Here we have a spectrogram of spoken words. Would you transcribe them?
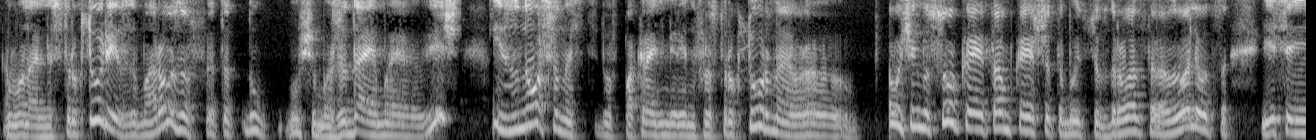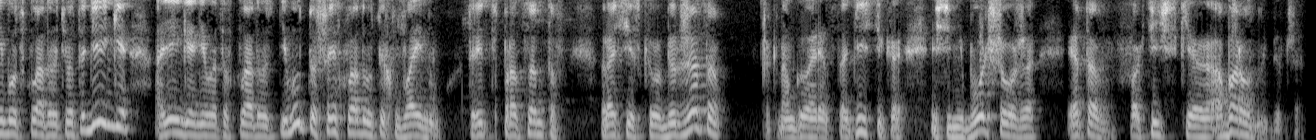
коммунальной структуре из-за морозов. Это, ну, в общем, ожидаемая вещь. Изношенность, ну, по крайней мере, инфраструктурная, э, очень высокая, там, конечно, это будет все взрываться, разваливаться, если они не будут вкладывать в это деньги, а деньги они в это вкладывать не будут, потому что они вкладывают их в войну. 30% российского бюджета, как нам говорят статистика, если не больше уже, это фактически оборонный бюджет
